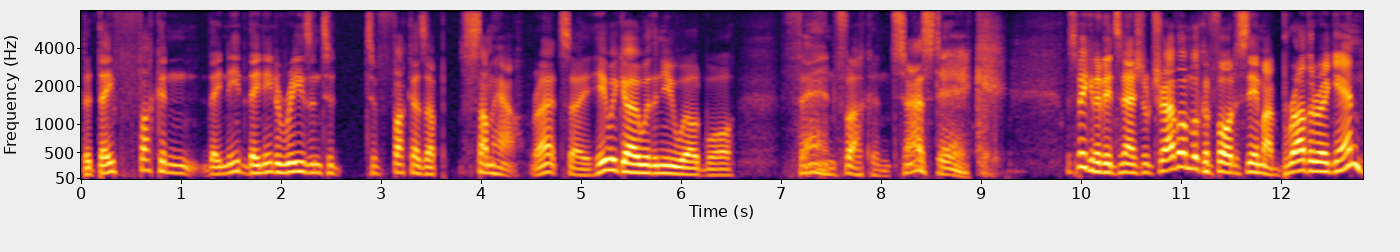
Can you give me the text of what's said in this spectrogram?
But they fucking they need they need a reason to to fuck us up somehow, right? So here we go with a new world war. Fan fucking tastic. Speaking of international travel, I'm looking forward to seeing my brother again,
